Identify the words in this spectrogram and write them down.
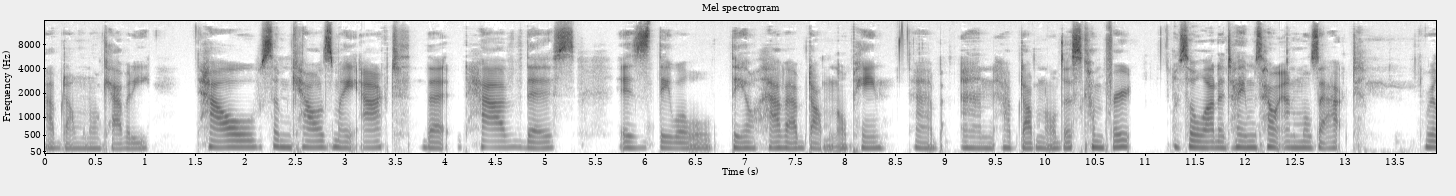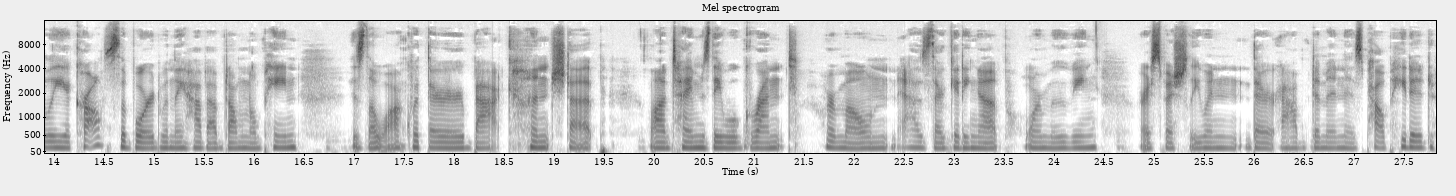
abdominal cavity how some cows might act that have this is they will they'll have abdominal pain ab- and abdominal discomfort so a lot of times how animals act really across the board when they have abdominal pain is they'll walk with their back hunched up. A lot of times they will grunt or moan as they're getting up or moving, or especially when their abdomen is palpated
